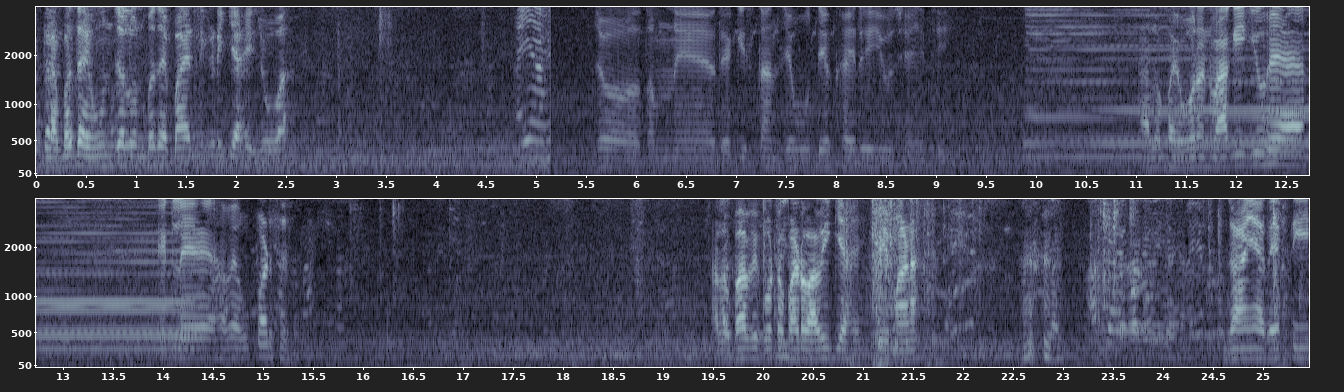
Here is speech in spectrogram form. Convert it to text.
એટલે બધાય ઊંઝલું બધાય બહાર નીકળી ગયા છે જોવા. જો તમને રેગિસ્તાન જેવું દેખાઈ રહ્યું છે અહીંથી. હાલો ભાઈ હોરન વાગી ગયું છે એટલે હવે ઉપડશે. હાલો ભાભી ફોટો પાડવા આવી ગયા છે બે માણા. જો અહીંયા રેતી,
